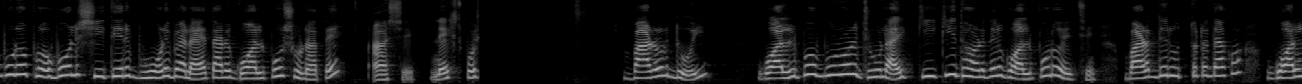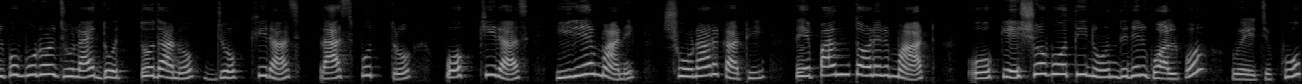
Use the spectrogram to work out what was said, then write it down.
বুড়ো প্রবল শীতের ভোরবেলায় তার গল্প শোনাতে আসে। নেক্সট প্রশ্ন বারোর দুই, গল্প বুড়োর ঝোলায় কি কি ধরনের গল্প রয়েছে? বারোদের উত্তরটা দেখো। গল্প বুড়োর ঝোলায় দৈত্য দানব যক্ষীরাজ, রাজপুত্র, পক্ষীরাজ হিরে মানিক সোনার কাঠি, তেপান্তরের মাঠ ও কেশবতী নন্দিনীর গল্প রয়েছে। খুব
